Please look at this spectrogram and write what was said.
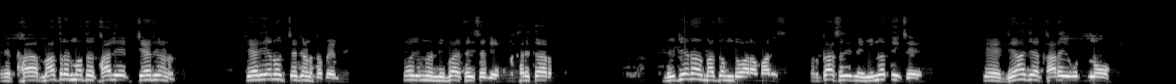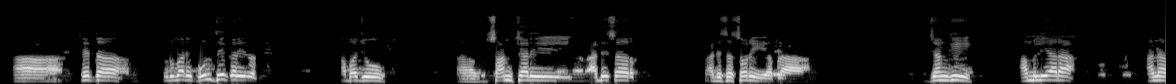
એને માત્ર માત્ર ખાલી એક ચેરિયણ, ચેરિયાનું ચેરિયણ ખપે એમને. તો જ એમનો નિભાવ થઈ શકે. ખરેખર મીડિયાના માધ્યમ દ્વારા મારી સરકારશ્રીની વિનંતી છે કે જ્યાં જ્યાં ખારી ઊંટનો છેટ ઉર્વારી પુલથી કરીને આ બાજુ શામખ્યારી આદેસર આદેસર સોરી આપણા જંગી, અમલિયારા અને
